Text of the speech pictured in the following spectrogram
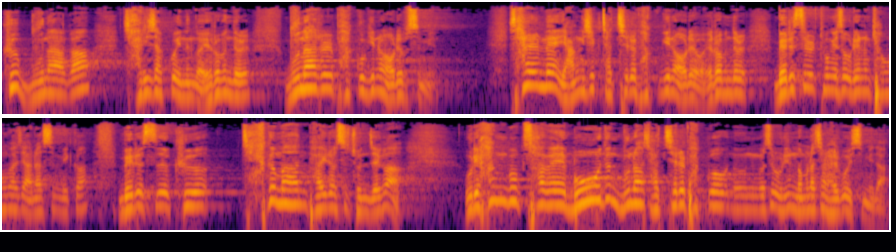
그 문화가 자리 잡고 있는 거예요. 여러분들, 문화를 바꾸기는 어렵습니다. 삶의 양식 자체를 바꾸기는 어려워요. 여러분들, 메르스를 통해서 우리는 경험하지 않았습니까? 메르스 그 자그마한 바이러스 존재가 우리 한국 사회의 모든 문화 자체를 바꿔놓는 것을 우리는 너무나 잘 알고 있습니다.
